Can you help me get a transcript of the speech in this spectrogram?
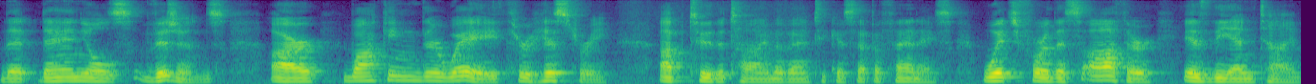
that Daniel's visions are walking their way through history up to the time of Antiochus Epiphanes, which for this author is the end time.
